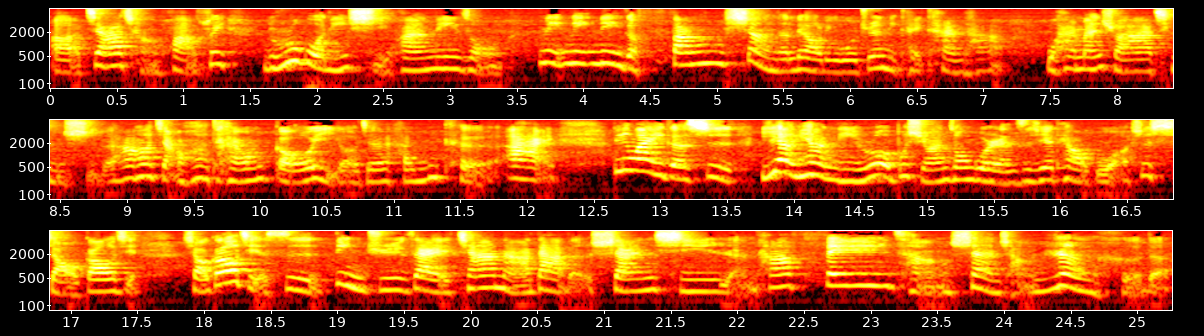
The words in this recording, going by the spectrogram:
呃家常化。所以如果你喜欢那种那那那个方向的料理，我觉得你可以看他。我还蛮喜欢阿庆时的，然后讲话台湾狗语，我觉得很可爱。另外一个是一样一样，你如果不喜欢中国人，直接跳过，是小高姐。小高姐是定居在加拿大的山西人，她非常擅长任何的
